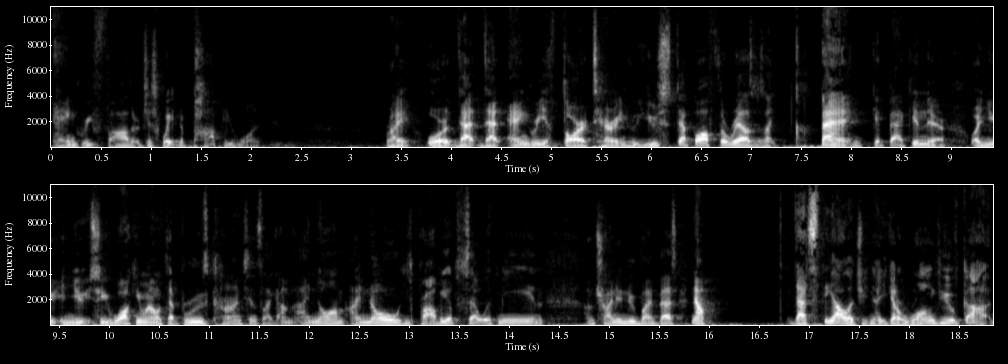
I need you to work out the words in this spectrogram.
angry father just waiting to pop you one right? Or that, that angry authoritarian who you step off the rails is like, bang, get back in there. Or and you, and you, so you're walking around with that bruised conscience, like I'm, I know I'm, I know he's probably upset with me, and I'm trying to do my best. Now, that's theology. Now you got a wrong view of God.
